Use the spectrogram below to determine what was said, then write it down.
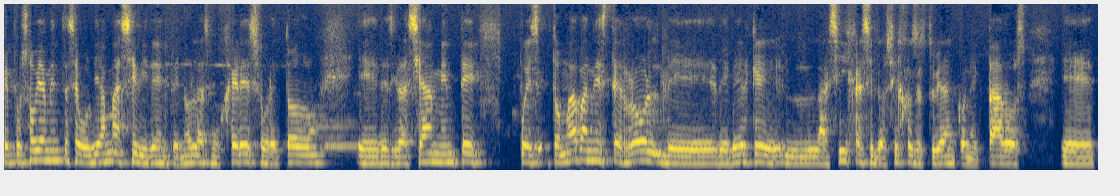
que pues obviamente se volvía más evidente, ¿no? Las mujeres sobre todo, eh, desgraciadamente, pues tomaban este rol de, ver que las hijas y los hijos estuvieran conectados eh,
